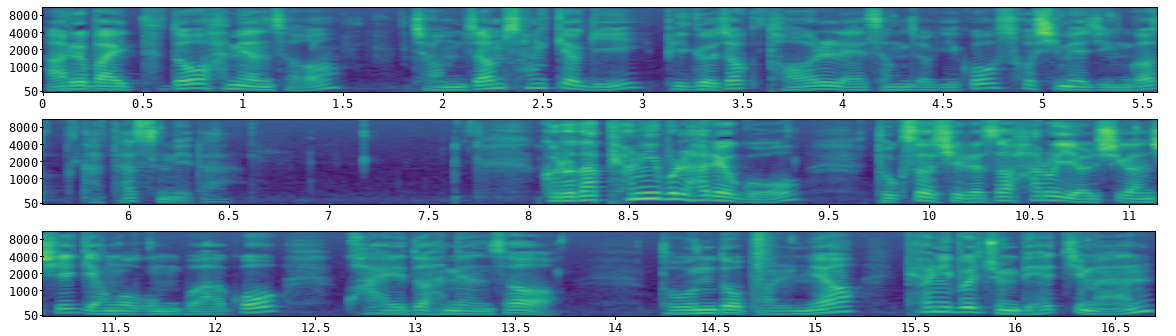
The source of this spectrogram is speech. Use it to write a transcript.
아르바이트도 하면서 점점 성격이 비교적 덜 내성적이고 소심해진 것 같았습니다. 그러다 편입을 하려고 독서실에서 하루 10시간씩 영어 공부하고 과외도 하면서 돈도 벌며 편입을 준비했지만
